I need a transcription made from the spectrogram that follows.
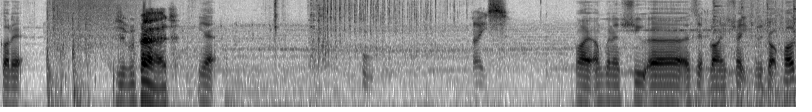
Got it. Is it repaired? Yeah. Nice. Right, I'm gonna shoot uh, a zip line straight to the drop pod.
